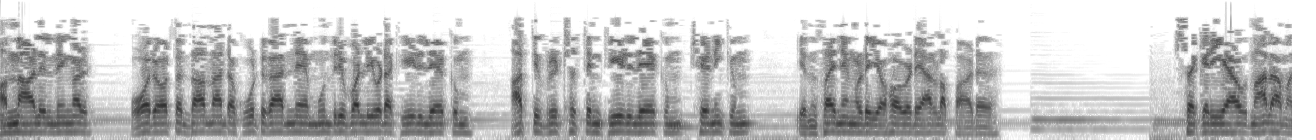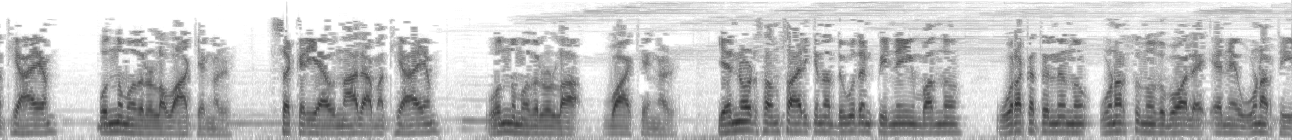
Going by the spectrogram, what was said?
അന്നാളിൽ നിങ്ങൾ ഓരോരുത്തൻ താന്നാന്റെ കൂട്ടുകാരനെ മുന്തിരിവള്ളിയുടെ കീഴിലേക്കും അത്തിവൃക്ഷത്തിൻ കീഴിലേക്കും ക്ഷണിക്കും എന്ന് സൈന്യങ്ങളുടെ യഹോവയുടെ അരുളപ്പാട്. സക്കരിയാവ് നാലാം അധ്യായം ഒന്നു മുതലുള്ള വാക്യങ്ങൾ. സക്കരിയാവ് നാലാം അധ്യായം ഒന്നു മുതലുള്ള വാക്യങ്ങൾ. എന്നോട് സംസാരിക്കുന്ന ദൂതൻ പിന്നെയും വന്നു ഉറക്കത്തിൽ നിന്ന് ഉണർത്തുന്നതുപോലെ എന്നെ ഉണർത്തി.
